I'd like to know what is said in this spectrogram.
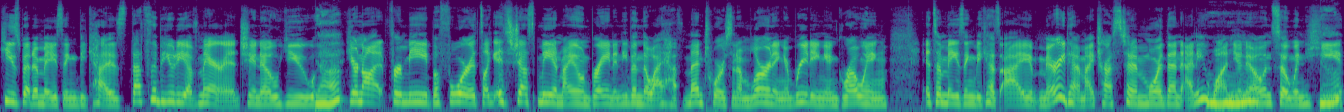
He's been amazing because that's the beauty of marriage. You know, you Yeah. you're not for me before. It's like it's just me and my own brain. And even though I have mentors and I'm learning and reading and growing, it's amazing because I married him. I trust him more than anyone. You mm-hmm. know. And so when he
